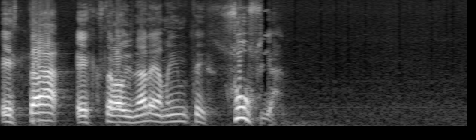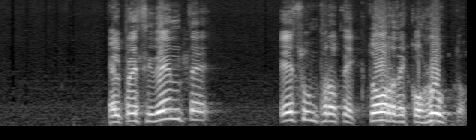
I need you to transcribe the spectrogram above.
está extraordinariamente sucia. El presidente es un protector de corruptos.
